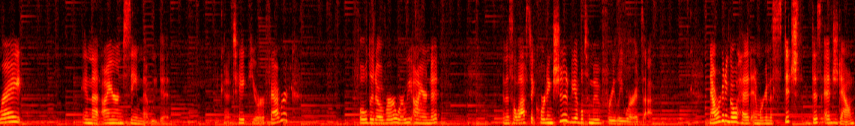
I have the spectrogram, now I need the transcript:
right in that iron seam that we did. Gonna take your fabric, fold it over where we ironed it, and this elastic cording should be able to move freely where it's at. Now we're gonna go ahead and we're gonna stitch this edge down,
